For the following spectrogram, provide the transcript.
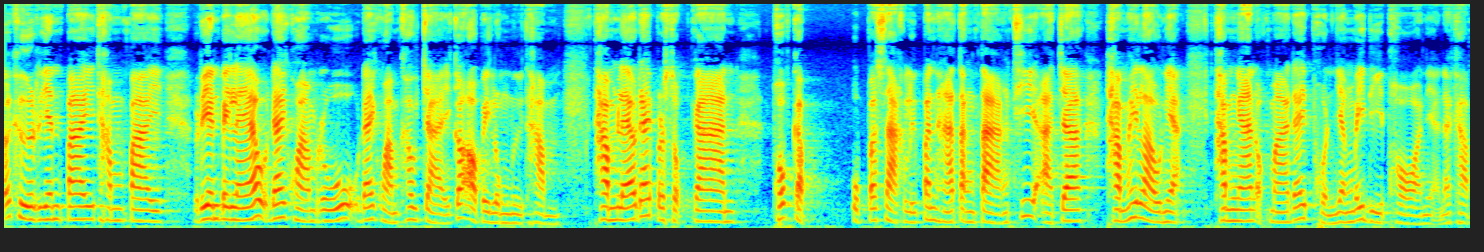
ก็คือเรียนไปทำไป เรียนไปแล้วได้ความรู้ได้ความเข้าใจก็เอาไปลงมือทำทำแล้วได้ประสบการณ์ พบกับอุปสรรคหรือปัญหาต่างๆ ที่อาจจะทำให้เราเนี่ยทำงานออกมาได้ผลยังไม่ดีพอเนี่ยนะครับ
